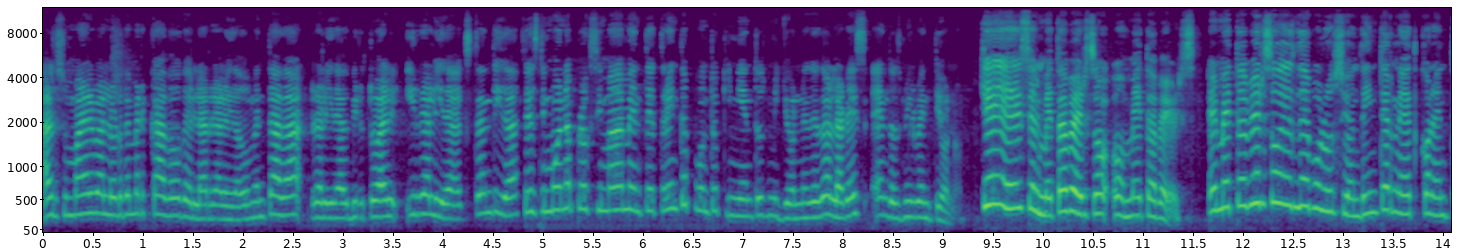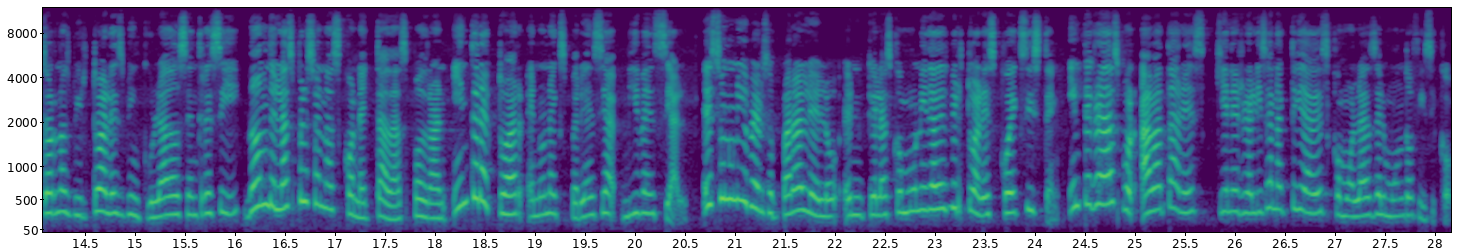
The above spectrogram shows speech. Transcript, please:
al sumar el valor de mercado de la realidad aumentada, realidad virtual y realidad extendida, se estimó en aproximadamente 30.500 millones de dólares en 2021. ¿Qué es el metaverso o metaverse? El metaverso es la evolución de Internet con entornos virtuales vinculados entre sí, donde las personas conectadas podrán interactuar en una experiencia vivencial. Es un universo paralelo en que las comunidades virtuales coexisten, integradas por avatares quienes realizan actividades como las del mundo físico.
